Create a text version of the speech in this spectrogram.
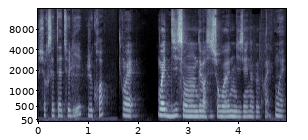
sur cet atelier, je crois. Ouais. Ouais, 10, on est parti sur ouais, une dizaine à peu près. Ouais.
